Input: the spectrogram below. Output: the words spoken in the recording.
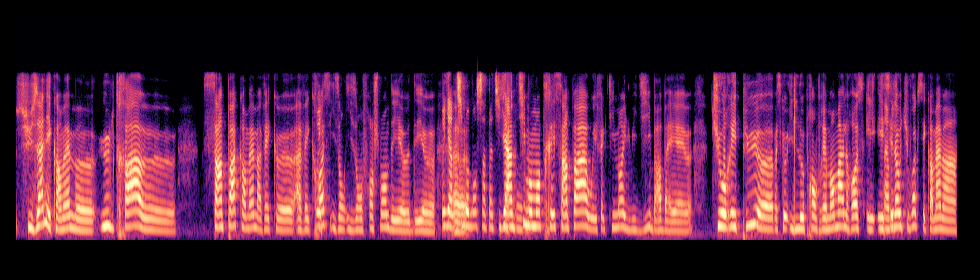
Suzanne est quand même ultra sympa quand même avec euh, avec Ross. Ils ont ils ont franchement des euh, des. Euh, il y a un petit moment sympathique. Il y a un petit moment très sympa où effectivement il lui dit bah bah tu aurais pu parce qu'il le prend vraiment mal Ross et, et ah c'est là où tu vois que c'est quand même un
